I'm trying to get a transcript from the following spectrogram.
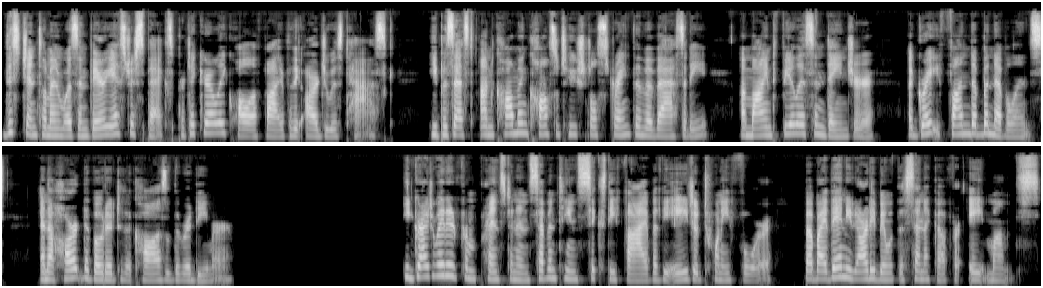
This gentleman was in various respects particularly qualified for the arduous task. He possessed uncommon constitutional strength and vivacity, a mind fearless in danger, a great fund of benevolence, and a heart devoted to the cause of the Redeemer. He graduated from Princeton in 1765 at the age of 24, but by then he'd already been with the Seneca for eight months.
